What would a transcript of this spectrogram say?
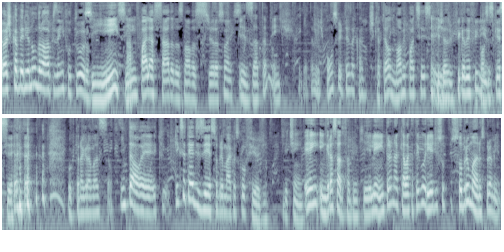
Eu acho que caberia num Drops, hein, futuro. Sim, sim. A palhaçada das novas gerações. Exatamente. Exatamente. Com certeza, cara. Acho que até o nome pode ser isso aí. Já fica definido Posso esquecer. o que tá na gravação. então, é, o que, que que você tem a dizer sobre Michael Schofield, Vitinho? É, en- engraçado, Fabinho, que ele entra naquela categoria de sobre-humanos pra mim.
